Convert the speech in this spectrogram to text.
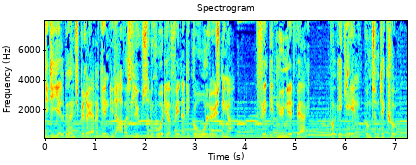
De kan hjælpe og inspirere dig gennem dit arbejdsliv, så du hurtigere finder de gode løsninger. Find dit nye netværk på egn.dk.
